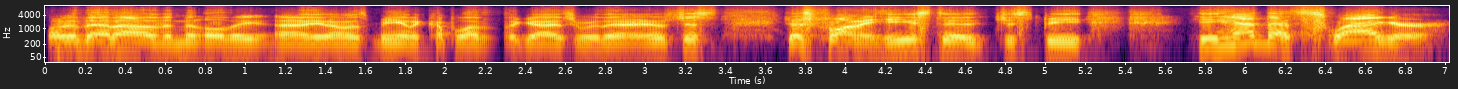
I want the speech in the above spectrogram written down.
pointed that out in the middle of the uh, you know it was me and a couple other guys who were there. It was just just funny. He used to just be he had that swagger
